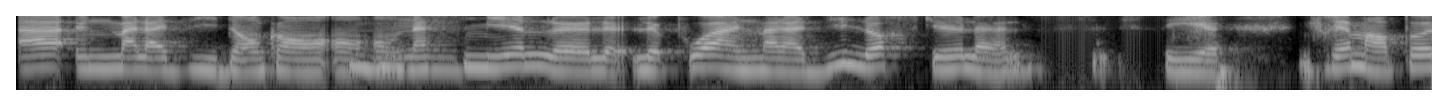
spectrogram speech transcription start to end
à une maladie. Donc, on, mhm. assimile le, poids à une maladie lorsque c'est euh, vraiment pas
